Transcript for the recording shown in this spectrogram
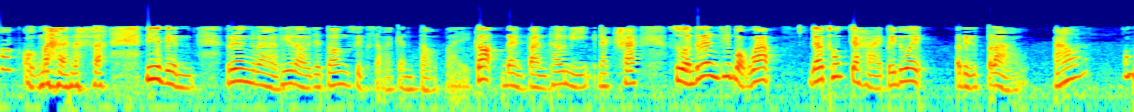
ก๊อกออกมานะคะ นี่เป็นเรื่องราวที่เราจะต้องศึกษากันต่อไป ก็แบ่งปันเท่านี้นะคะ ส่วนเรื่องที่บอกว่า แล้วทุกจะหายไปด้วยหรือเปล่า เอาต้อง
